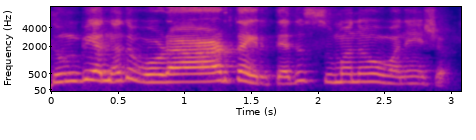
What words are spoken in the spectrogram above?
ದುಂಬಿ ಅನ್ನೋದು ಓಡಾಡ್ತಾ ಇರುತ್ತೆ. ಅದು ಸುಮನೋ ವನೇಶು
